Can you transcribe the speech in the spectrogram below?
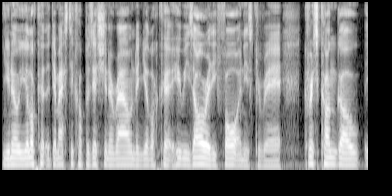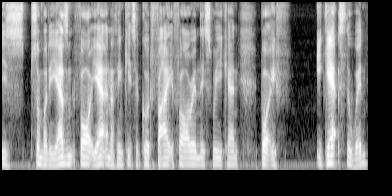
you know, you look at the domestic opposition around and you look at who he's already fought in his career. Chris Kongo is somebody he hasn't fought yet, and I think it's a good fight for him this weekend. But if he gets the win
